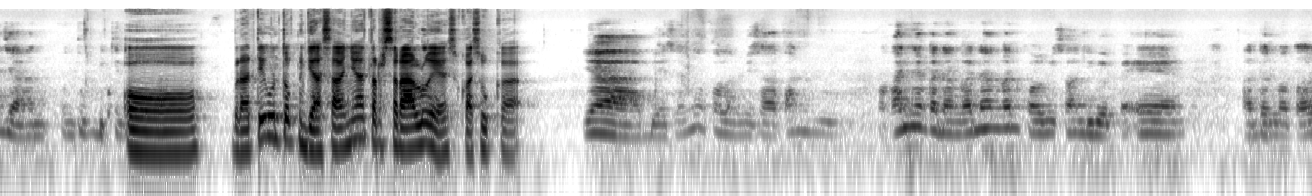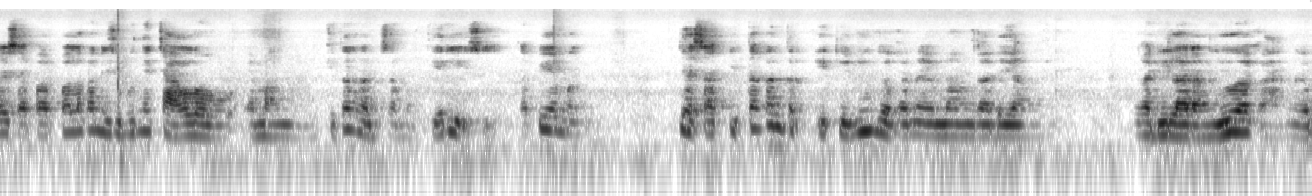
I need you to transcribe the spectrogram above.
aja untuk bikin. Oh, berarti untuk jasanya terserah lu ya, suka-suka. Ya, biasanya kalau misalkan makanya kadang-kadang kan kalau misalnya di BPN ada notaris apa apalah kan disebutnya calo. Emang kita nggak bisa mengkiri sih, tapi emang jasa kita kan ter, itu juga karena emang nggak ada yang nggak dilarang juga kan nggak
